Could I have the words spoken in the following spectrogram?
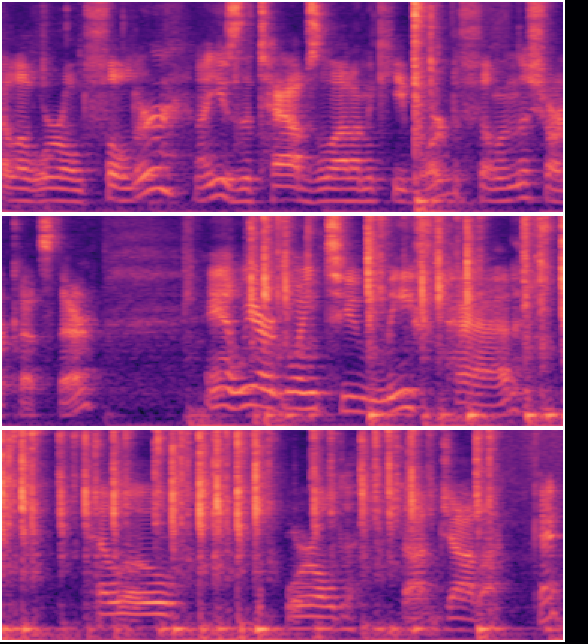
Hello World folder. I use the tabs a lot on the keyboard to fill in the shortcuts there. And we are going to leafpad hello world.java. Okay.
